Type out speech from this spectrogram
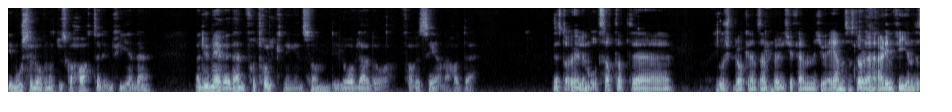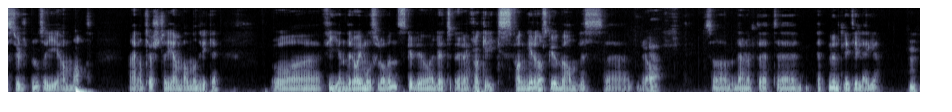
i Moseloven at du skal hate din fiende. Men det er jo mer den fortolkningen som de lovlærde og fariseerne hadde. Det står jo heller motsatt. at uh, I ordspråkene f.eks. 25-21 så står det Er din fiende sulten, så gi ham mat. Er han tørst, så gi ham vann og drikke. Og eh, fiender og i Moseloven skulle jo, eller eh, fra krigsfanger og sånn, skulle jo behandles eh, bra. Ja. Så det er nok et, eh, et muntlig tillegg, ja. Hmm.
